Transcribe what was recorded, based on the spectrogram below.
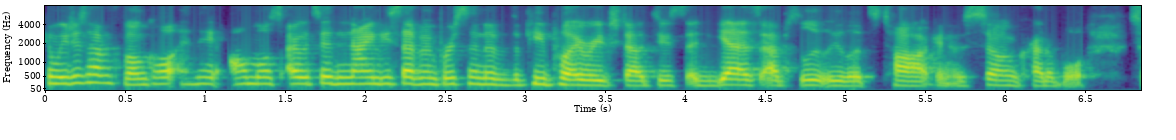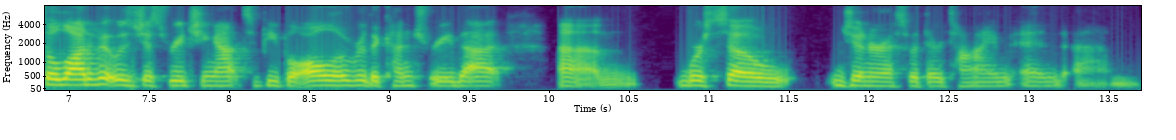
Can we just have a phone call? And they almost, I would say 97% of the people I reached out to said, Yes, absolutely, let's talk. And it was so incredible. So a lot of it was just reaching out to people all over the country that um, were so generous with their time and um,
